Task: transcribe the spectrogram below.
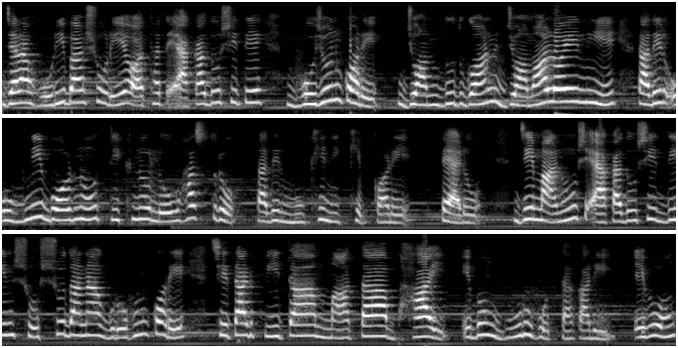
যারা হরিবাসরে অর্থাৎ একাদশীতে ভোজন করে, যমদূতগণ জমালয়ে নিয়ে তাদের অগ্নিবর্ণ তীক্ষ্ণ লৌহাস্ত্র তাদের মুখে নিক্ষেপ করে। তেরো। যে মানুষ একাদশীর দিন শস্য দানা গ্রহণ করে, সে তার পিতা, মাতা, ভাই এবং গুরু হত্যাকারী। এবং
